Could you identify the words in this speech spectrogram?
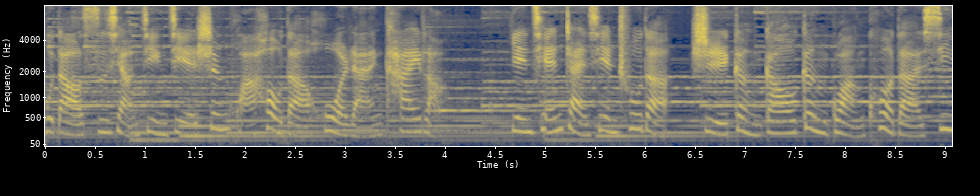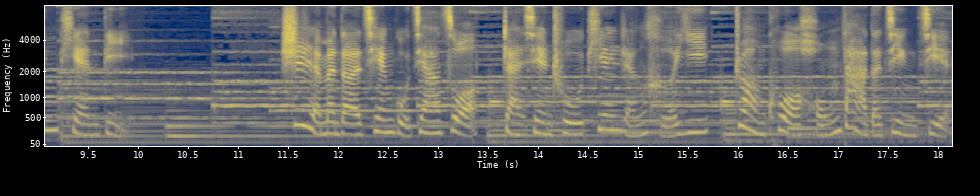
悟到思想境界升华后的豁然开朗。眼前展现出的是更高更广阔的新天地。诗人们的千古佳作，展现出天人合一、壮阔宏大的境界，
